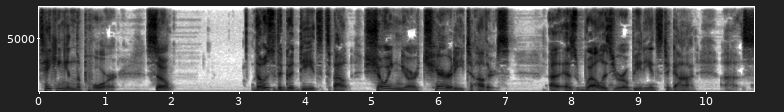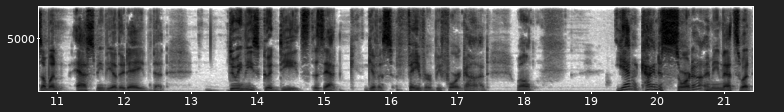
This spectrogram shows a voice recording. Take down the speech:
taking in the poor. So those are the good deeds. It's about showing your charity to others. Uh, as well as your obedience to God. Uh, someone asked me the other day that doing these good deeds, does that give us favor before God? Well, yeah, kind of, sorta. I mean, that's what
